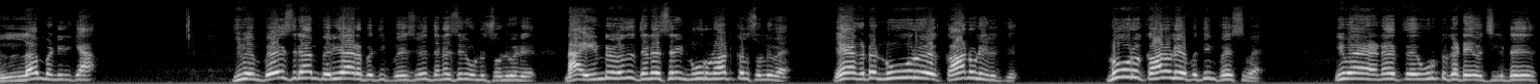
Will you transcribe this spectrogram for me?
எல்லாம் பண்ணியிருக்கான். இவன் பேசுகிறான் பெரியாரை பற்றி பேசுவேன் தினசரி ஒன்று சொல்லுவேன். நான் இன்றிலிருந்து தினசரி நூறு நாட்கள் சொல்லுவேன். என்கிட்ட நூறு காணொளி இருக்குது நூறு காணொலியை பற்றியும் பேசுவேன். இவன் நேற்று உருட்டுக்கட்டையை வச்சுக்கிட்டு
